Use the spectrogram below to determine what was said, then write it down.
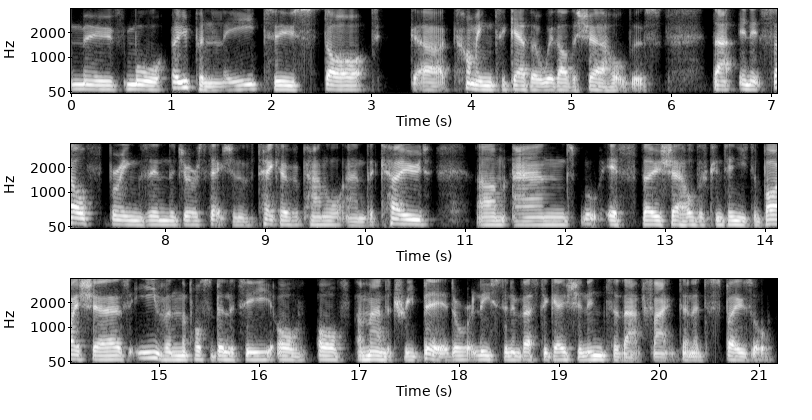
move more openly to start uh, coming together with other shareholders. That in itself brings in the jurisdiction of the takeover panel and the code. Um, and if those shareholders continue to buy shares, even the possibility of, of a mandatory bid or at least an investigation into that fact and a disposal.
